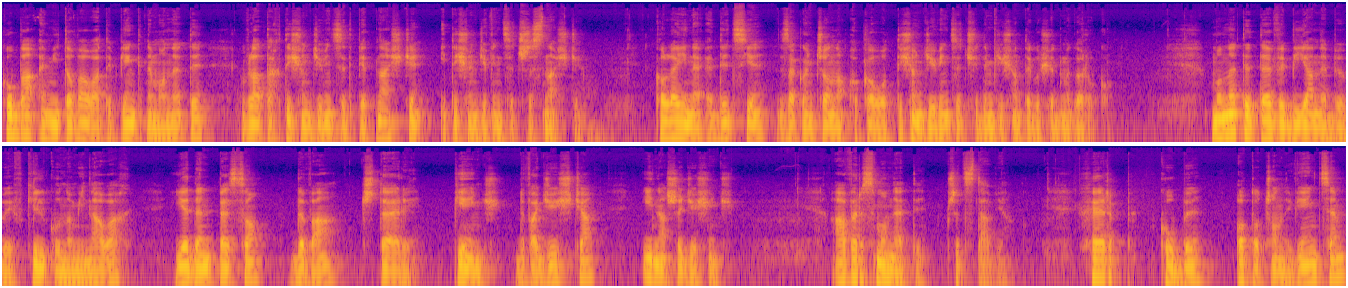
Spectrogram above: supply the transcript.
Kuba emitowała te piękne monety w latach 1915 i 1916. Kolejne edycje zakończono około 1977 roku. Monety te wybijane były w kilku nominałach: 1 peso, 2, 4, 5, 20 i nasze 10. Awers monety przedstawia herb Kuby otoczony wieńcem,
